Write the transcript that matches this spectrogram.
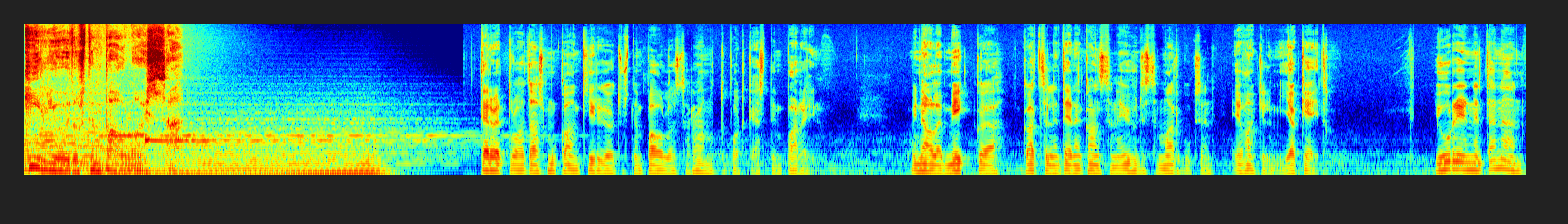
Kirjoitusten pauloissa. Tervetuloa taas mukaan Kirjoitusten pauloissa Raamattu-podcastin pariin. Minä olen Mikko ja katselen teidän kanssanne yhdessä Markuksen evankeliumin jakeita. Juuri ennen tänään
